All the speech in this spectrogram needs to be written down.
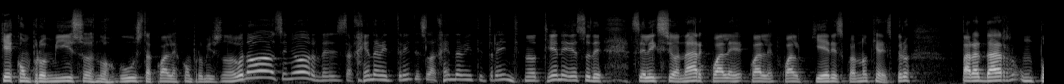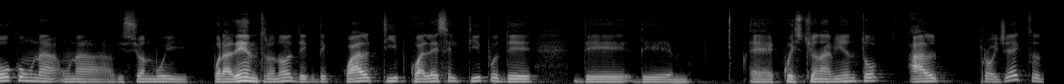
qué compromisos nos gusta, cuáles compromisos nos. No, señor, la Agenda 2030 es la Agenda 2030, no tiene eso de seleccionar cuál, cuál, cuál quieres, cuál no quieres. Pero para dar un poco una, una visión muy por adentro, ¿no? De, de cuál, tip, cuál es el tipo de, de, eh, cuestionamiento al proyecto,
